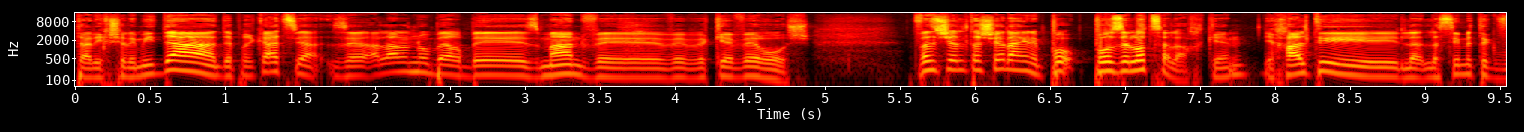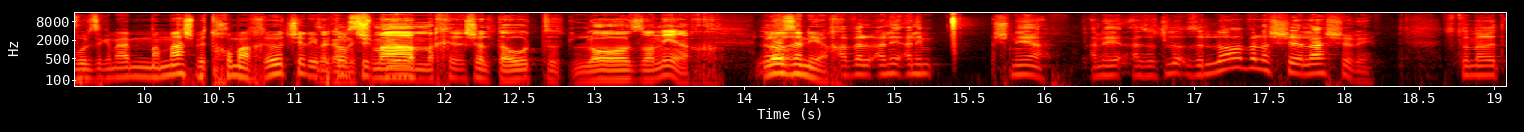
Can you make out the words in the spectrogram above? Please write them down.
תהליך של למידה, דפריקציה, זה עלה לנו בהרבה זמן ו- ו- וכאבי ראש. ואז נשאלת השאלה, הנה, פה, פה זה לא צלח, כן? יכלתי ל- לשים את הגבול, זה גם היה ממש בתחום האחריות שלי. זה גם נשמע CTO. מחיר של טעות לא זניח. לא זניח. אבל אני, אני, שנייה, אני, אז זאת לא, זה לא אבל השאלה שלי. זאת אומרת,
